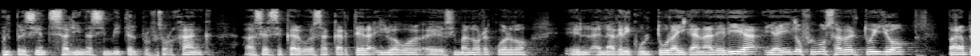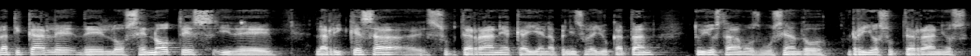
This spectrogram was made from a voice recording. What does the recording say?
el presidente Salinas invita al profesor Hank a hacerse cargo de esa cartera y luego, eh, si mal no recuerdo, en, en, agricultura y ganadería y ahí lo fuimos a ver tú y yo para platicarle de los cenotes y de la riqueza eh, subterránea que hay en la península de Yucatán. Tú y yo estábamos buceando ríos subterráneos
